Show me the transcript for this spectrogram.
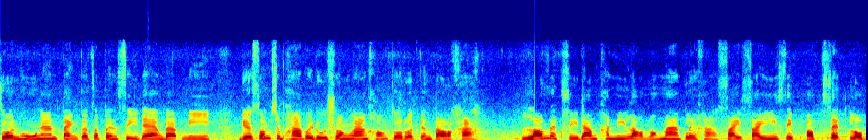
ส่วนหูงานแต่งก็จะเป็นสีแดงแบบนี้ เดี๋ยวส้มจะพาไปดูช่วงล่างของตัวรถกันต่อค่ะ ล้อแม็กสีดำคันนี้หล่อมาก ๆ เลยค่ะ ใส่ไซส์ 20 offset ลบ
